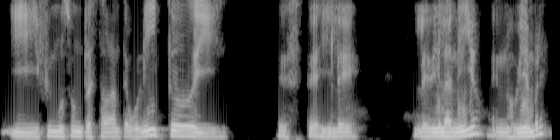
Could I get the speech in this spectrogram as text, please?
y fuimos a un restaurante bonito y este, ahí le, le di el anillo en noviembre.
